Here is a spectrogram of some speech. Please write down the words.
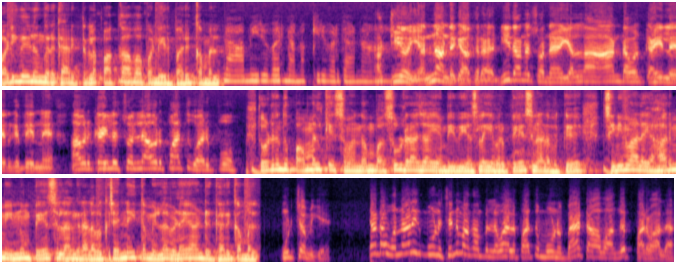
வடிவேலுங்கிற கேரக்டர்ல பக்காவா பண்ணியிருப்பாரு கமல். நாம் இருவர் நமக்கிருவர் தானா அத்தியம் என்ன அந்த கேக்குற? நீ தானே சொன்ன எல்லாம் ஆண்டவன் கையில இருக்குதுன்னு. அவர் கையில சொல்லி அவர் பாத்துக்குவாரு போ. தொடர்ந்து பம்மல் கே சம்பந்தம் வசூல் ராஜா எம்பிபிஎஸ்ல இவர் பேசின அளவுக்கு சினிமால யாரும் இன்னும் பேசலங்கிற அளவுக்கு சென்னை தமிழ்ல விளையாண்டிருக்காரு கமல். முடிச்சமிக்க. ஏன்டா ஒரு நாளைக்கு மூணு சினிமா கம்பெனில வேலை பார்த்து மூணு பேட் ஆவாங்க? பரவாயில்ல.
